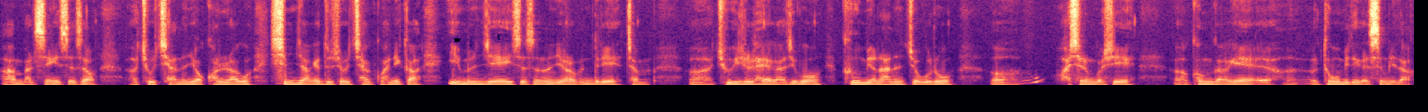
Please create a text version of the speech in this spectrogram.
암 발생에 있어서 좋지 않은 역할을 하고 심장에도 좋지 않고 하니까 이 문제에 있어서는 여러분들이 참 어, 주의를 해가지고 금연하는 쪽으로 어, 하시는 것이 어, 건강에 도움이 되겠습니다.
